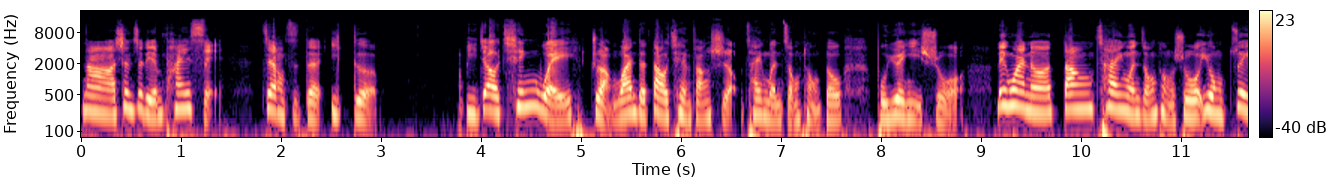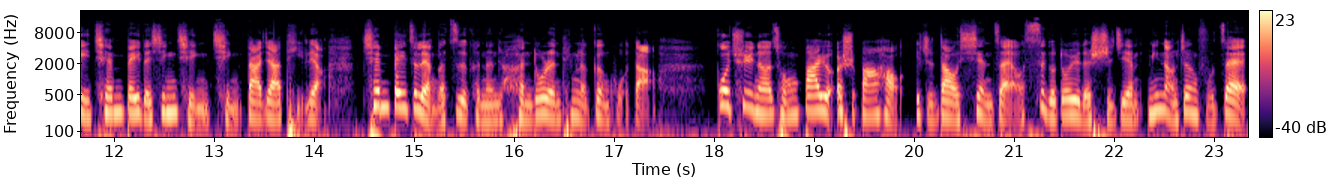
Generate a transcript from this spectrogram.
那甚至连拍谢这样子的一个比较轻微转弯的道歉方式哦，蔡英文总统都不愿意说。另外呢，当蔡英文总统说用最谦卑的心情，请大家体谅，谦卑这两个字，可能很多人听了更火大。过去呢，从八月二十八号一直到现在哦，四个多月的时间，民党政府在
